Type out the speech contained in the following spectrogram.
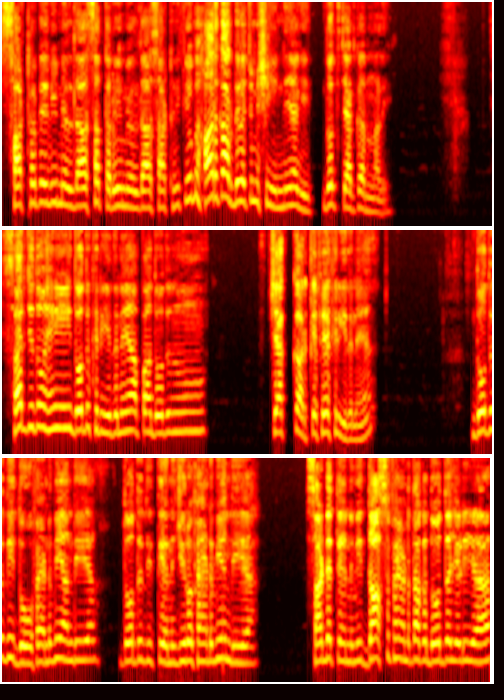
60 ਰੁਪਏ ਵੀ ਮਿਲਦਾ 70 ਵੀ ਮਿਲਦਾ 60 ਵੀ, ਕਿਉਂਕਿ ਹਰ ਘਰ ਦੇ ਵਿੱਚ ਮਸ਼ੀਨ ਨਹੀਂ ਹੈਗੀ ਦੁੱਧ ਚੈੱਕ ਕਰਨ ਵਾਲੀ। ਸਰ, ਜਦੋਂ ਅਸੀਂ ਦੁੱਧ ਖਰੀਦਨੇ ਆ ਆਪਾਂ ਦੁੱਧ ਨੂੰ ਚੈੱਕ ਕਰਕੇ ਫੇਰ ਖਰੀਦਨੇ ਆ ਦੁੱਧ ਦੀ 2 ਫੈਂਡ ਵੀ ਆਂਦੀ ਆ, ਦੁੱਧ ਦੀ 3 ਜ਼ੀਰੋ ਫੈਂਡ ਵੀ ਹੁੰਦੀ ਆ। ਸਾਢੇ ਤਿੰਨ ਵੀ 10 ਫੈਂਟ ਤੱਕ ਦੁੱਧ ਜਿਹੜੀ ਆ,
